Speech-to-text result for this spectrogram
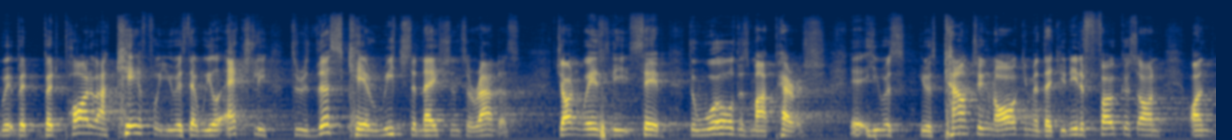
but, but part of our care for you is that we'll actually, through this care, reach the nations around us. John Wesley said, The world is my parish. He was, he was countering an argument that you need to focus on, on,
